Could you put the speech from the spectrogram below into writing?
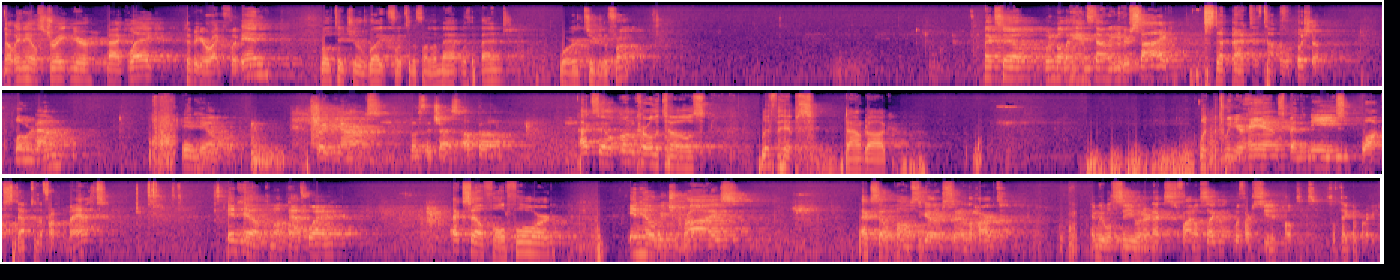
Now inhale, straighten your back leg, pivot your right foot in, rotate your right foot to the front of the mat with a bend, or two to the front. Exhale, windmill the hands down on either side, step back to the top of a push-up, lower down. Inhale, straighten the arms, lift the chest, up dog. Exhale, uncurl the toes, lift the hips, down dog. Look between your hands, bend the knees, walk, step to the front of the mat. Inhale, come up halfway. Exhale, fold forward. Inhale, reach and rise. Exhale, palms together, center of the heart. And we will see you in our next final segment with our seated poses. So take a break.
